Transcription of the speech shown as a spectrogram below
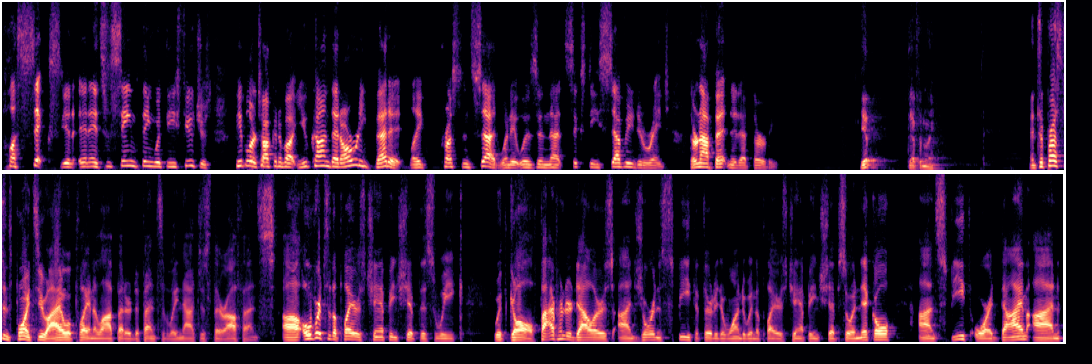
plus six. You know, and it's the same thing with these futures. People are talking about UConn that already bet it, like Preston said, when it was in that 60, 70 to range. They're not betting it at 30. Yep, definitely. And to Preston's point, too, Iowa playing a lot better defensively, not just their offense. Uh, over to the Players' Championship this week with golf. $500 on Jordan Spieth at 30 to 1 to win the Players' Championship. So a nickel on Spieth or a dime on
